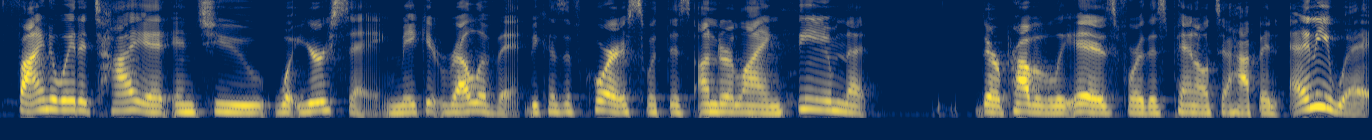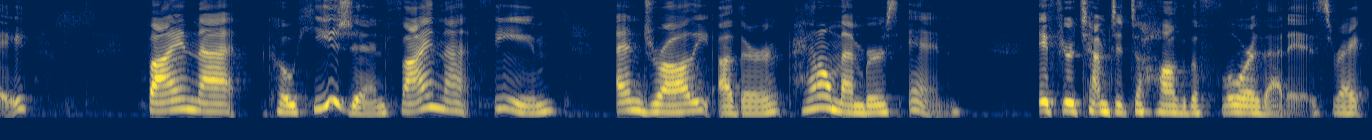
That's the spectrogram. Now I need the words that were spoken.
find a way to tie it into what you're saying, make it relevant. Because, of course, with this underlying theme that there probably is for this panel to happen anyway, find that cohesion, find that theme, and draw the other panel members in. If you're tempted to hog the floor, that is, right?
